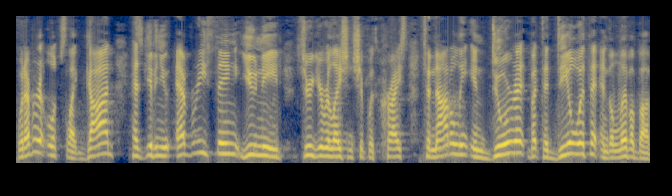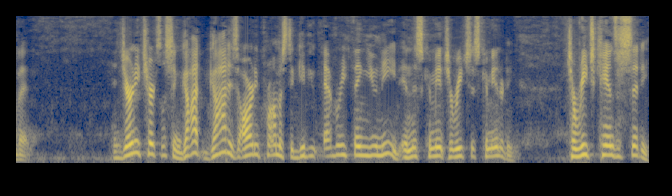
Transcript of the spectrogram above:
whatever it looks like, God has given you everything you need through your relationship with Christ to not only endure it, but to deal with it and to live above it. And Journey Church, listen, God, God has already promised to give you everything you need in this community, to reach this community, to reach Kansas City,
